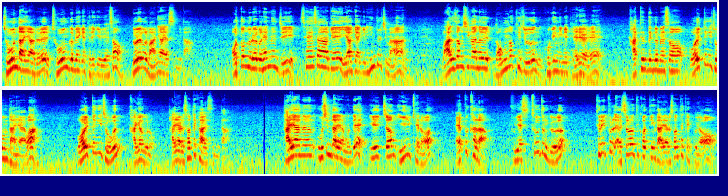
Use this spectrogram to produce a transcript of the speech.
좋은 다이아를 좋은 금액에 드리기 위해서 노력을 많이 하였습니다. 어떤 노력을 했는지 세세하게 이야기하기는 힘들지만 완성 시간을 넉넉히 준 고객님의 배려에 같은 등급에서 월등히 좋은 다이아와 월등히 좋은 가격으로 다이아를 선택하였습니다. 다이아는 우신 다이아몬드의 1.21캐럿 F칼라 VS2 등급 트리플 엑셀런트 커팅 다이아를 선택했고요.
